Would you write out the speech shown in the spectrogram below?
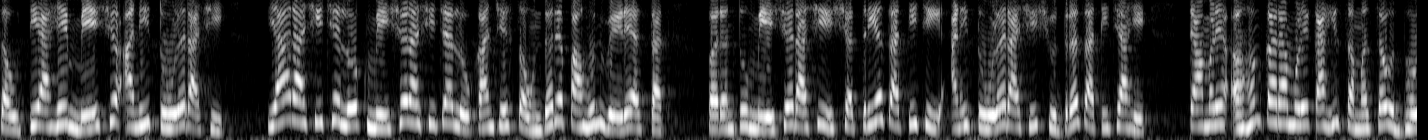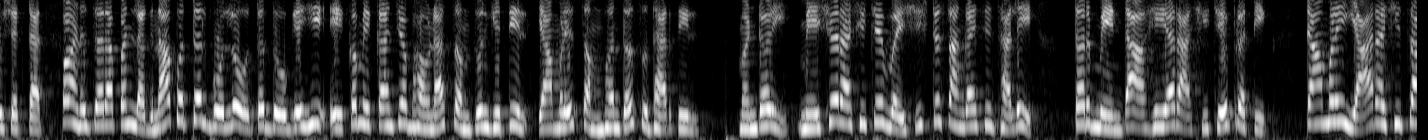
चौथी आहे मेष आणि तुळ राशी. या राशीचे लोक मेष राशीच्या लोकांचे सौंदर्य पाहून वेडे असतात. परंतु मेष राशी क्षत्रिय जातीची आणि तुळ राशी शूद्र जातीची आहे. त्यामुळे अहंकारामुळे काही समस्या उद्भवू शकतात. पण जर आपण लग्नाबद्दल बोललो तर दोघेही एकमेकांच्या भावना समजून घेतील यामुळे संबंध सुधारतील. मंडळी मेष राशीचे वैशिष्ट्य सांगायचे झाले तर मेंढा हे या राशीचे प्रतीक. त्यामुळे या राशीचा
